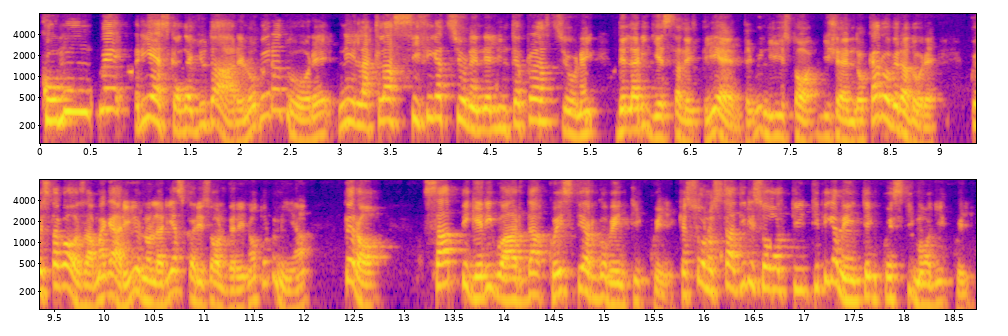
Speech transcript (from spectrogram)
comunque riesca ad aiutare l'operatore nella classificazione e nell'interpretazione della richiesta del cliente. Quindi gli sto dicendo, caro operatore, questa cosa magari io non la riesco a risolvere in autonomia, però sappi che riguarda questi argomenti qui, che sono stati risolti tipicamente in questi modi qui.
